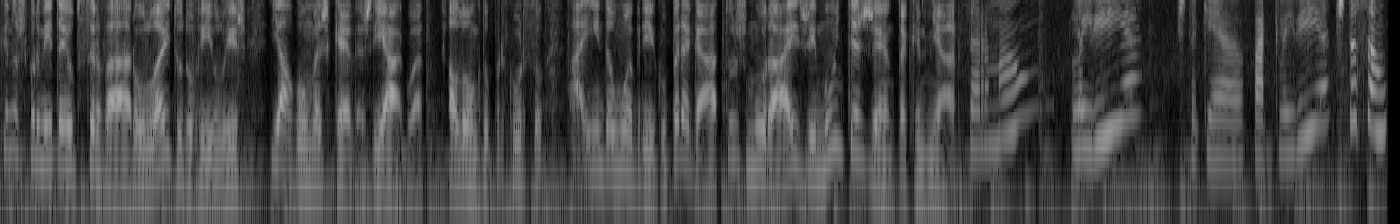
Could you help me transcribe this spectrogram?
que nos permitem observar o leito do Rio Luís e algumas quedas de água. Ao longo do percurso há ainda um abrigo para gatos, murais e muita gente a caminhar. Sarmão, Leiria, isto aqui é a parte de Leiria, estação.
